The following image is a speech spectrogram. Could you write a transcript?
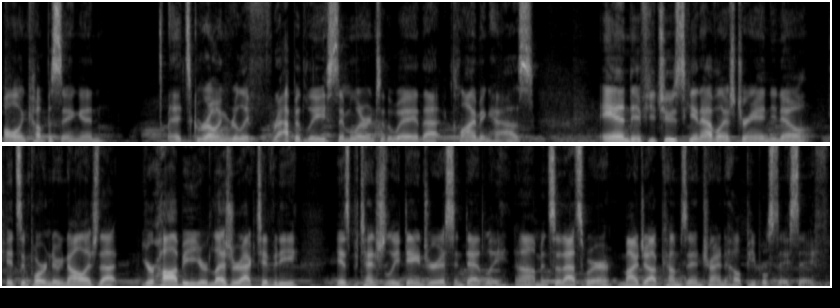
all encompassing and it's growing really rapidly, similar into the way that climbing has. And if you choose to ski and avalanche terrain, you know, it's important to acknowledge that your hobby, your leisure activity, is potentially dangerous and deadly. Um, and so that's where my job comes in, trying to help people stay safe.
